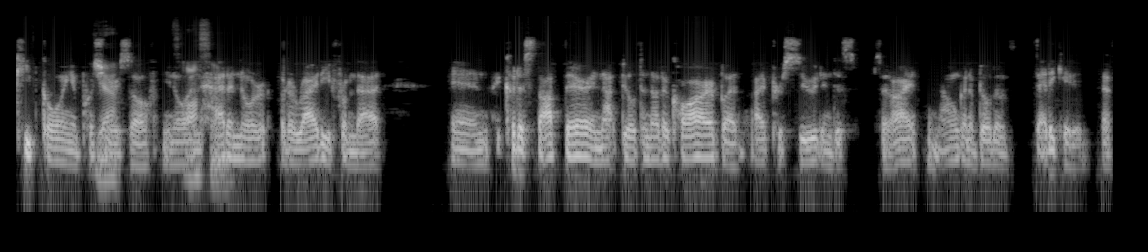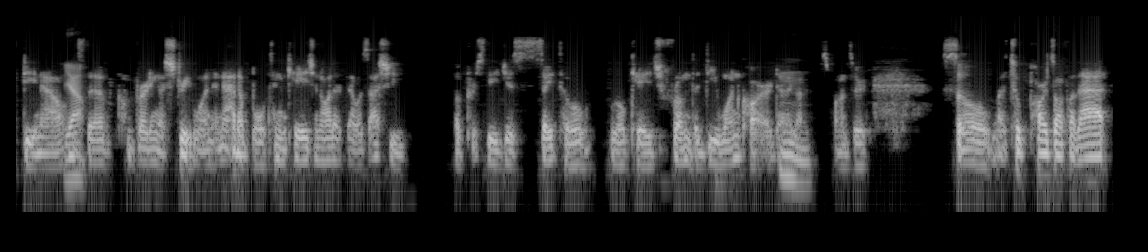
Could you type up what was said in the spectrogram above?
keep going and pushing Yeah. yourself, you know, That's and awesome. had a notoriety from that. And I could have stopped there and not built another car, but I pursued and just said, all right, now I'm going to build a dedicated FD now Yeah. instead of converting a street one. And I had a bolt-in cage and all that. That was actually a prestigious Saito roll cage from the D1 car that I got Mm. sponsored. So I took parts off of that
